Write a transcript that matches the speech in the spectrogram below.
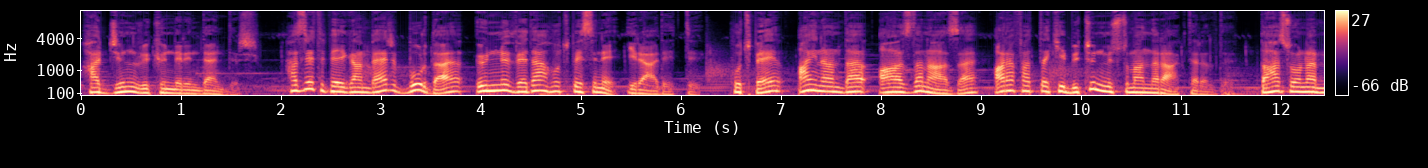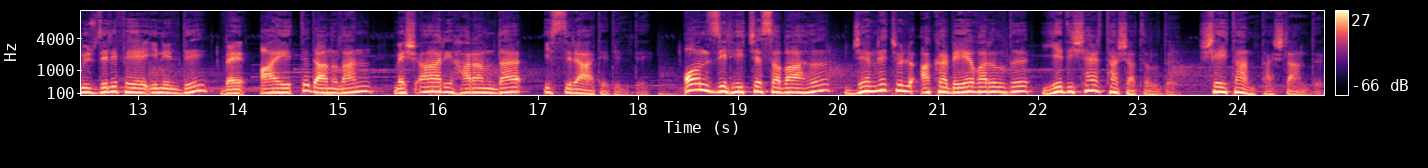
haccın rükünlerindendir. Hazreti Peygamber burada ünlü veda hutbesini irade etti. Hutbe aynı anda ağızdan ağza Arafat'taki bütün Müslümanlara aktarıldı. Daha sonra Müzdelife'ye inildi ve ayette de anılan Meş'ari Haram'da istirahat edildi. 10 zilhicce sabahı Cemretül Akabe'ye varıldı, yedişer taş atıldı. Şeytan taşlandı.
